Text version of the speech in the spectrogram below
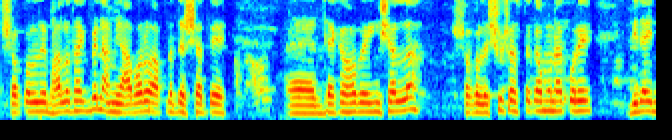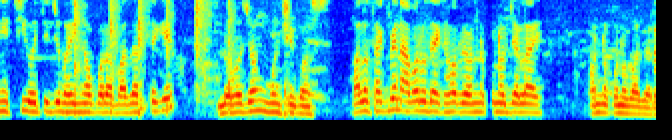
সকলে ভালো থাকবেন। আমি আবারও আপনাদের সাথে দেখা হবে ইনশাল্লাহ। সকলে সুস্বাস্থ্য কামনা করে বিদায় নিচ্ছি ঐতিহ্যবাহী নপরা বাজার থেকে, লোহজং, মুন্সীগঞ্জ। ভালো থাকবেন, আবারও দেখা হবে অন্য কোনো জেলায়, অন্য কোনো বাজারে।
